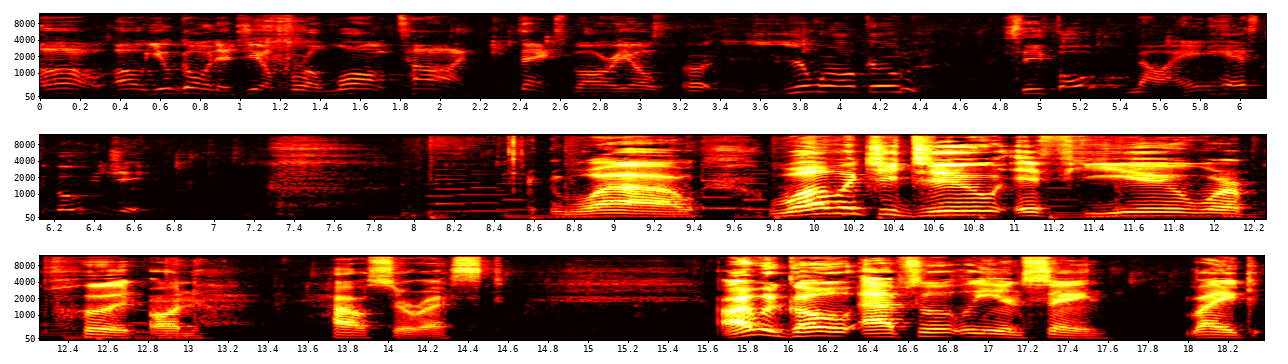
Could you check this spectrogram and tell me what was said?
Oh, oh, you're going to jail for a long time. Thanks, Mario. Uh, you're welcome. See, folks, now I ain't has to go to jail. Wow. What would you do if you were put on house arrest? I would go absolutely insane. Like,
